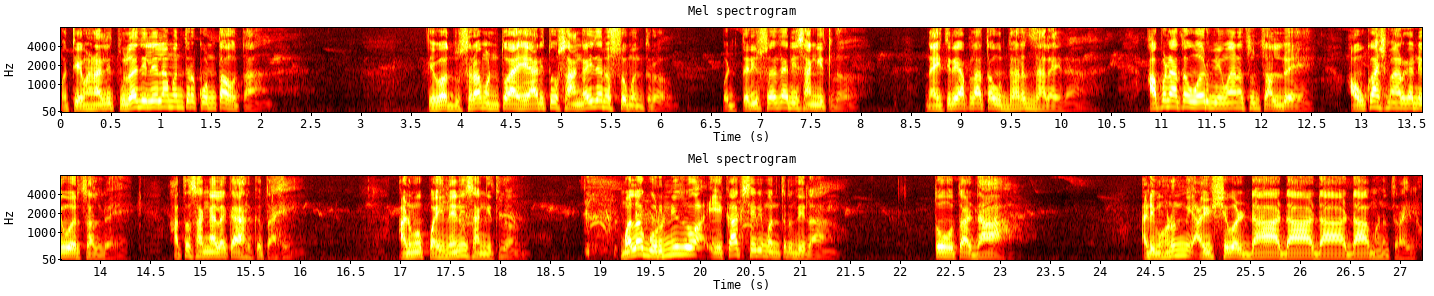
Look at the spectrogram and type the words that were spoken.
मग ते म्हणाले तुला दिलेला मंत्र कोणता होता? तेव्हा दुसरा म्हणतो आहे अरे तो सांगायचा नसतो मंत्र पण तरीसुद्धा त्यांनी सांगितलं. नाहीतरी आपला आता उद्धारच झाला आहे ना. आपण आता वर विमानातून चाललो आहे अवकाश मार्गाने वर चाललो आहे आता सांगायला काय हरकत आहे? आणि मग पहिल्याने सांगितलं मला गुरुंनी जो एकाक्षरी मंत्र दिला तो होता डा. आणि म्हणून मी आयुष्यभर डा डा डा डा म्हणत राहिलो.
